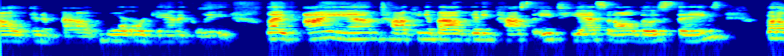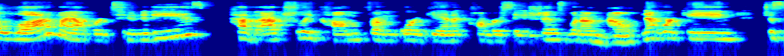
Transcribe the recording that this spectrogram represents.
out and about more organically. Like I am talking about getting past the ATS and all those things, but a lot of my opportunities have actually come from organic conversations when I'm out mm-hmm. networking, just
